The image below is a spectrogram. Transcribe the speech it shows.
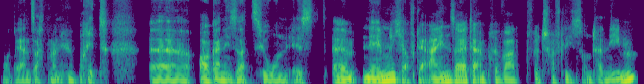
modern sagt man Hybrid-Organisation äh, ist, äh, nämlich auf der einen Seite ein privatwirtschaftliches Unternehmen,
